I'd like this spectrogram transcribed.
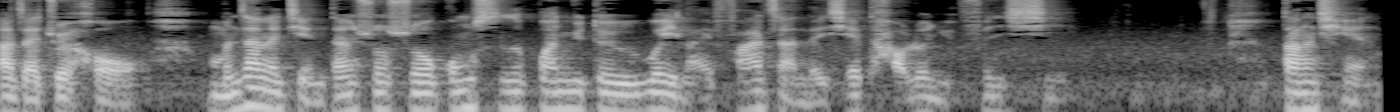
那在最后，我们再来简单说说公司关于对未来发展的一些讨论与分析。当前，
